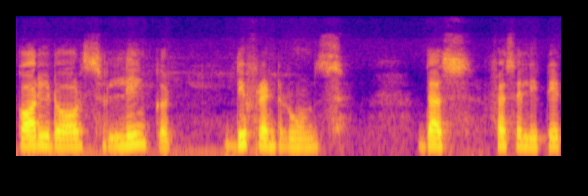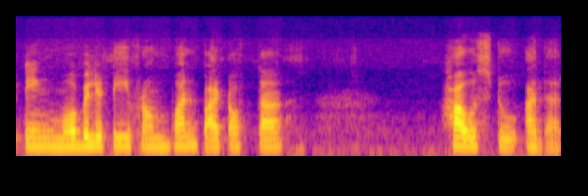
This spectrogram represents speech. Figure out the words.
corridors link different rooms, thus facilitating mobility from one part of the house to other.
